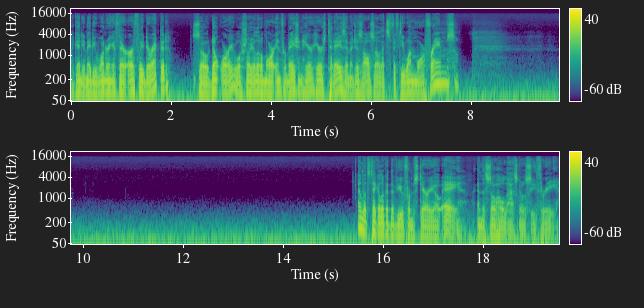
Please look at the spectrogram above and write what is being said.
Again, you may be wondering if they're earthly directed. So don't worry, we'll show you a little more information here. Here's today's images also. That's 51 more frames. And let's take a look at the view from Stereo A and the Soho Lasco C3.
